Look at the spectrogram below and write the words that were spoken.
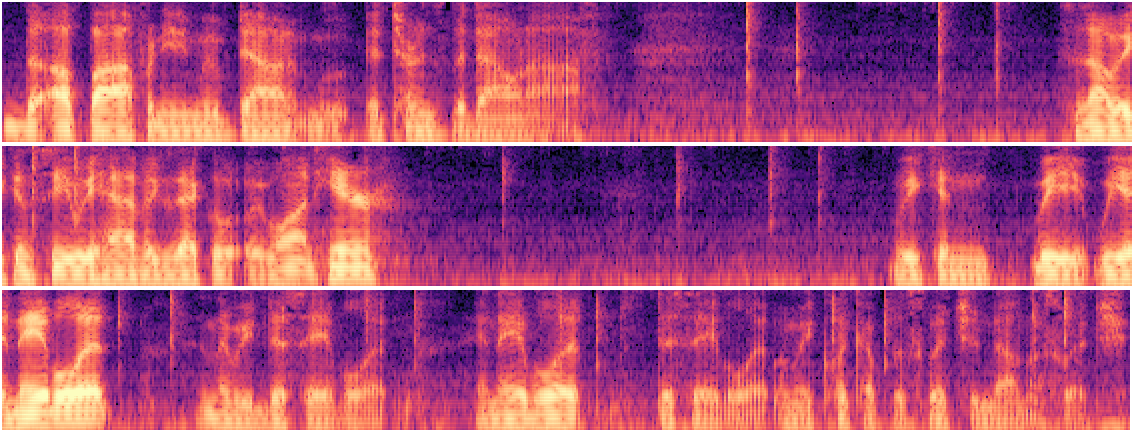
the up off. When you move down, it, move, it turns the down off. So now we can see we have exactly what we want here. We can we we enable it and then we disable it. Enable it, disable it when we click up the switch and down the switch.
